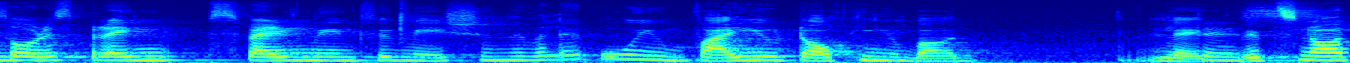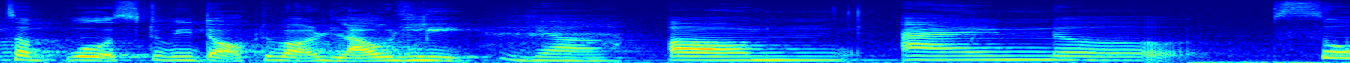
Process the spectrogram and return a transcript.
sort of spreading, spreading the information. They were like, oh, you, why are you talking about? Like, This. it's not supposed to be talked about loudly. या Um, and uh, so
